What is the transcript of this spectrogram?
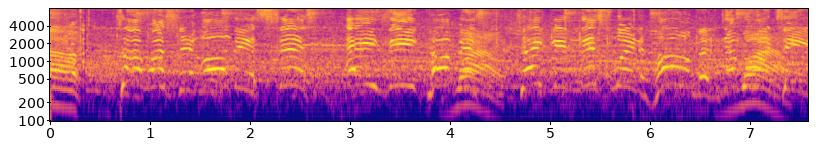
Taking this one home. The number Wow. one team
